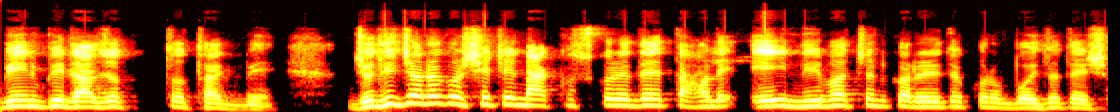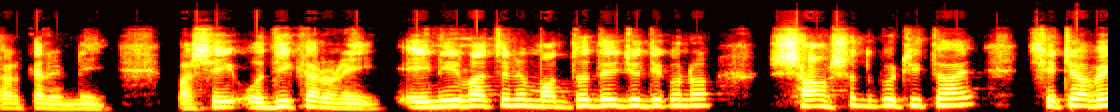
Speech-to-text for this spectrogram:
বিএনপির রাজত্ব থাকবে। যদি জনগণ সেটি নাকচ করে দেয়, তাহলে এই নির্বাচন করার তো কোনো বৈধতা এই সরকারের নেই বা সেই অধিকারও নেই। এই নির্বাচনের মধ্য দিয়ে যদি কোনো সংসদ গঠিত হয়, সেটি হবে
